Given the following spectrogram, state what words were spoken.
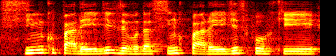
cinco paredes, eu vou dar cinco paredes porque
